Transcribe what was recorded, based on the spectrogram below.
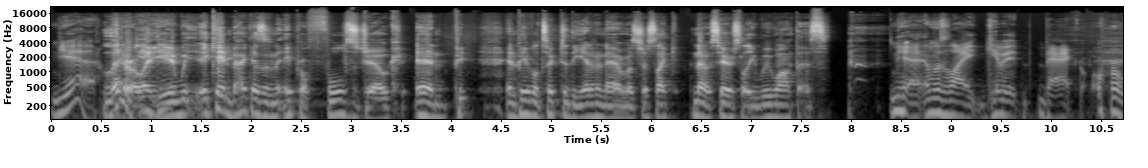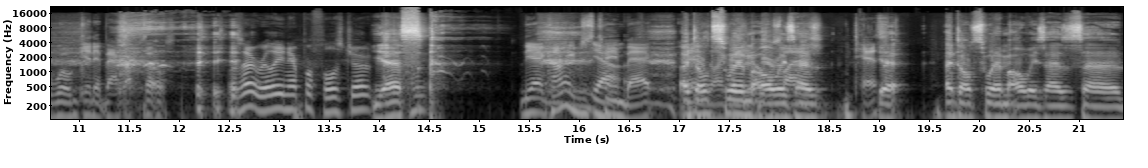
Yeah. Literally, it it, it came back as an April Fool's joke, and pe- and people took to the internet and was just like, "No, seriously, we want this." yeah, it was like, give it back or we'll get it back ourselves. Was that really an April Fool's joke? Yes, Yeah, it kind of just Yeah. came back. Adult like, Swim always has- test. yeah. Adult Swim always has uh,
